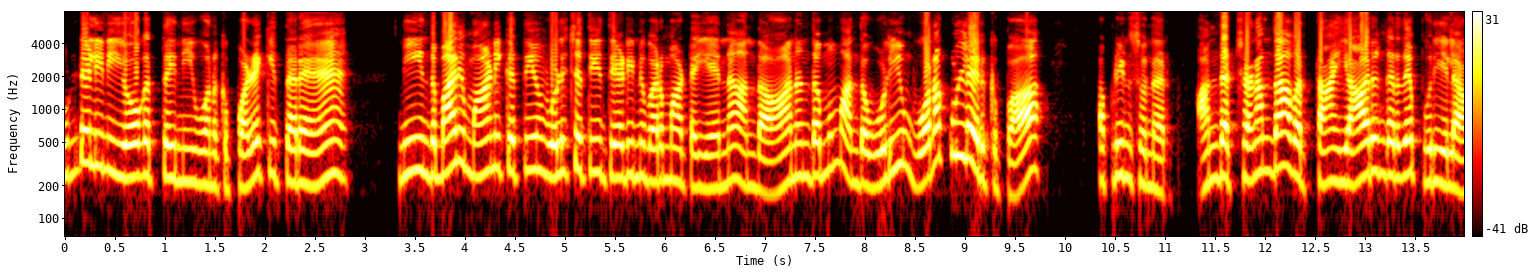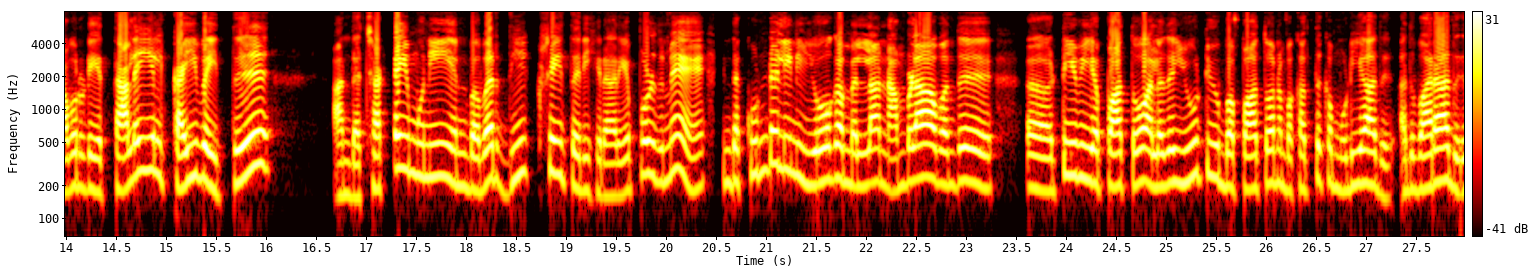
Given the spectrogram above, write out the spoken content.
குண்டலினி யோகத்தை நீ உனக்கு பழக்கி தரேன். நீ இந்த மாதிரி மாணிக்கத்தையும் வெளிச்சத்தையும் தேடின்னு வரமாட்ட ஏன்னா அந்த ஆனந்தமும் அந்த ஒளியும் உனக்குள்ளே இருக்குப்பா அப்படின்னு சொன்னார். அந்த க்ஷணம்தான் அவர் தான் யாருங்கிறதே புரியல. அவருடைய தலையில் கை வைத்து அந்த சட்டை முனி என்பவர் தீட்சை தருகிறார். எப்பொழுதுமே இந்த குண்டலினி யோகம் எல்லாம் நம்மளா வந்து டிவியை பார்த்தோ அல்லது யூடியூப்பை பார்த்தோ நம்ம கற்றுக்க முடியாது. அது வராது.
